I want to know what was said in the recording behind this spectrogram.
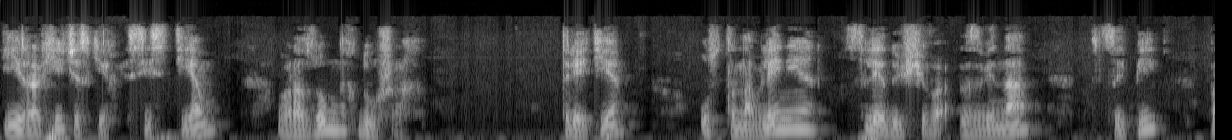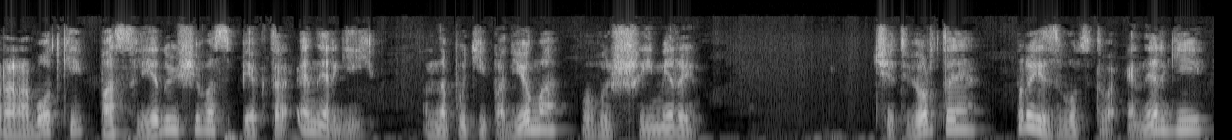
иерархических систем в разумных душах. Третье. Установление следующего звена в цепи проработки последующего спектра энергий на пути подъема в высшие миры. Четвертое. Производство энергии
